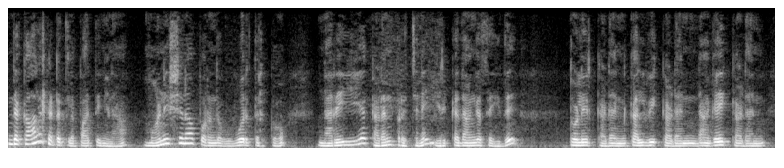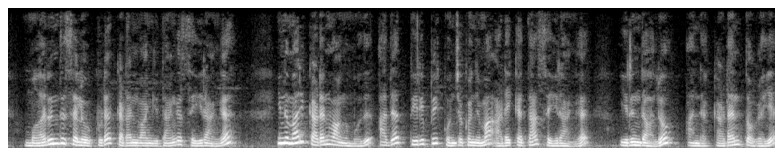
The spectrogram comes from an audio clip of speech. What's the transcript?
இந்த காலகட்டத்தில் பார்த்தீங்கன்னா மனுஷனாக பிறந்த ஒவ்வொருத்தருக்கும் நிறைய கடன் பிரச்சனை இருக்கதாங்க செய்யுது. தொழிற்கடன் கல்விக்கடன் நகைக்கடன் மருந்து செலவு கூட கடன் வாங்கி தாங்க செய்கிறாங்க இந்த மாதிரி கடன் வாங்கும்போது அதை திருப்பி கொஞ்சம் கொஞ்சமாக அடைக்கத்தான் செய்கிறாங்க இருந்தாலும் அந்த கடன் தொகையை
